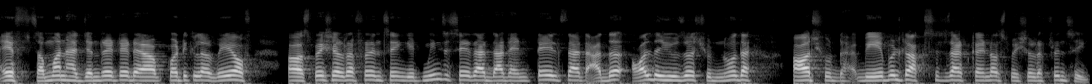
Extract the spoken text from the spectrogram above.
if someone has generated a particular way of uh, spatial referencing it means to say that that entails that other all the users should know that or should be able to access that kind of spatial referencing.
